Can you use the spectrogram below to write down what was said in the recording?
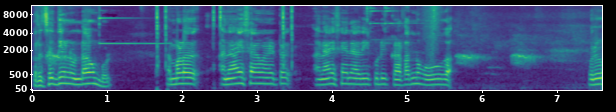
പ്രതിസന്ധികൾ ഉണ്ടാകുമ്പോൾ നമ്മൾ അനായാസമായിട്ട് അനായാസേന അതിൽ കൂടി കടന്നു പോവുക. ഒരു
